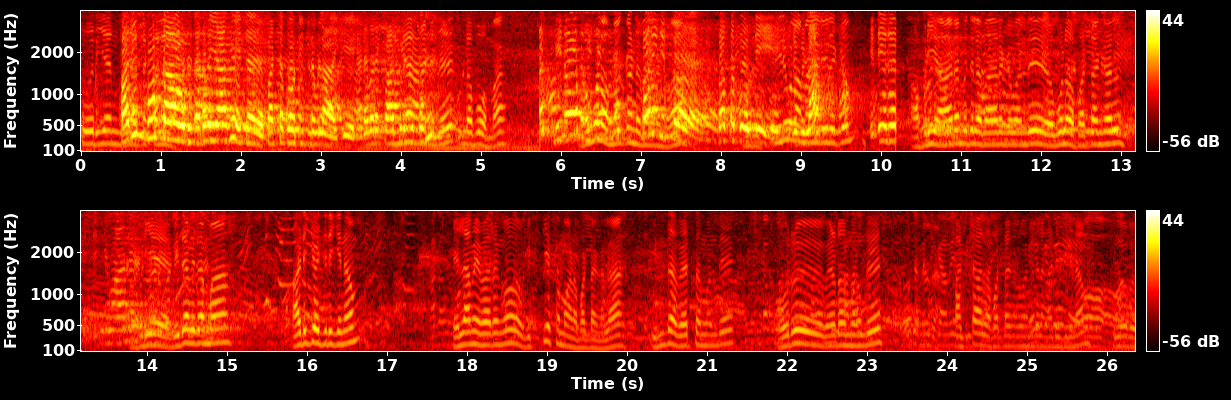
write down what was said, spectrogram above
சூரியன் பதிமூன்றாவது தடவையாக இந்த பட்ட போட்டி திருவிழா நடைபெற நடக்குது? உள்ள போமா அப்படியே ஆரம்பத்தில் பாருங்க வந்து எவ்வளோ பட்டங்கள். அப்படியே விதவிதமாக அடுக்கி வச்சிருக்கணும். எல்லாமே பாருங்க வித்தியாசமான பட்டங்களா? இந்த வருஷம் வந்து ஒரு வருடம் வந்து கட்டாத பட்டங்கள் வந்து எல்லாம் அடிச்சுக்கணும் இது ஒரு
